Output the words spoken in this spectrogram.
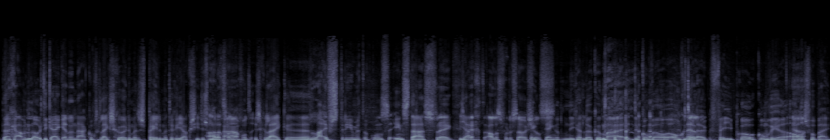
Daar gaan we de loting kijken en daarna komt gelijk Scheuden met de spelen met de reactie. Dus Ah, morgenavond is gelijk... eh, Livestream het op onze Insta's, Freek. Ja. Echt alles voor de ik socials. denk dat het me niet gaat lukken, maar er komt wel ongetwijfeld... Nee, leuk. VI Pro komt weer alles voorbij.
